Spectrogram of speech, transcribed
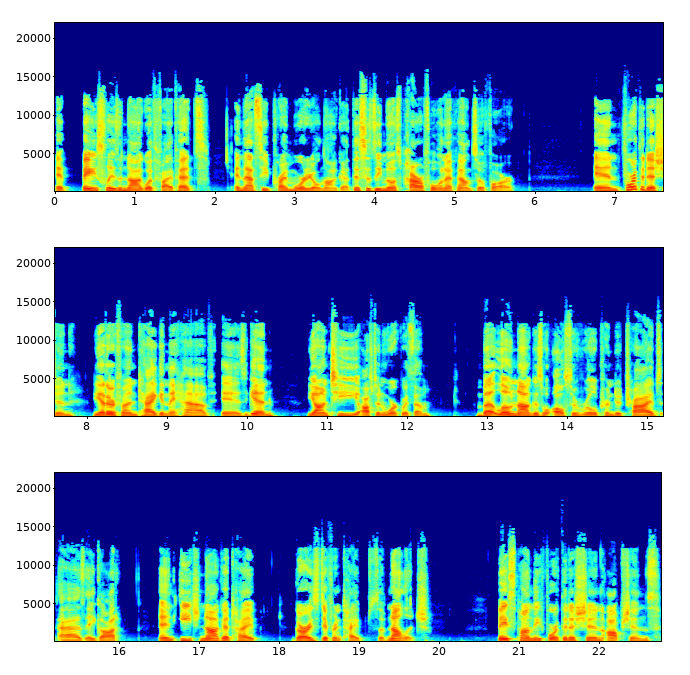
it basically is a naga with five heads, and that's the primordial naga. This is the most powerful one I found so far. In fourth edition, the other fun tag in they have is again, Yuan-ti often work with them, but lone nagas will also rule primitive tribes as a god, and each naga type guards different types of knowledge. Based upon the fourth edition options,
